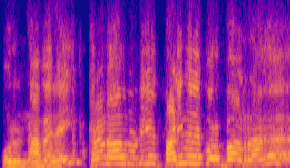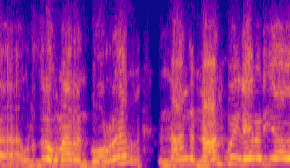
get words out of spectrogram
ஒரு நபரை கனடாவினுடைய பணிமனை பொறுப்பாளராக ருத்ரகுமாரன் போடுறார். நாங்க நான் போய் நேரடியாக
